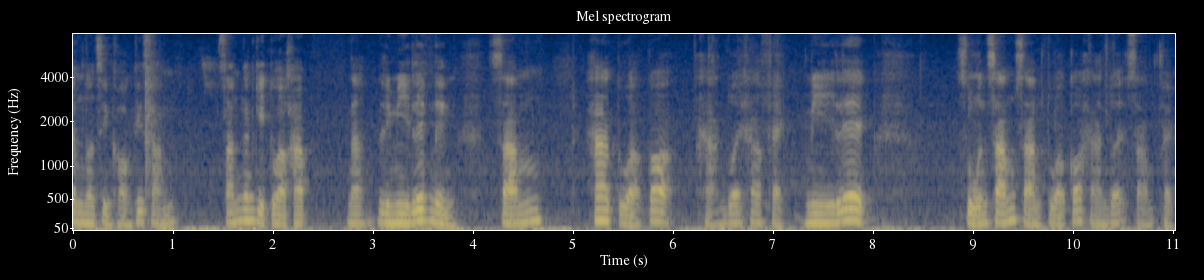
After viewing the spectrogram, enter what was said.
จำนวนสิ่งของที่ซ้ำซ้ำกันกี่ตัวครับนะมีเลข 1 ซ้ำ5ตัวก็หารด้วย5แฟกมีเลข0ซ้ำ3ตัวก็หารด้วย3แฟก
